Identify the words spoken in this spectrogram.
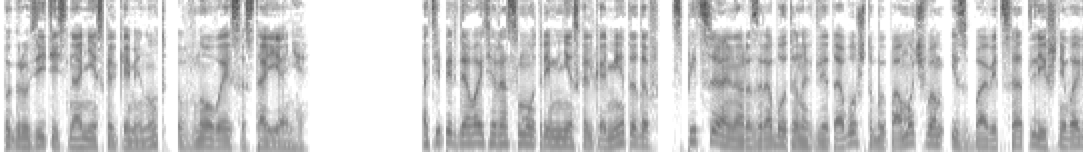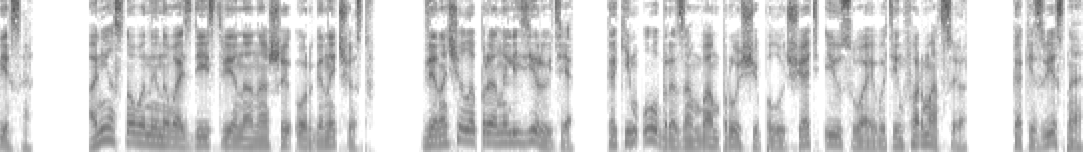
погрузитесь на несколько минут в новое состояние. А теперь давайте рассмотрим несколько методов, специально разработанных для того, чтобы помочь вам избавиться от лишнего веса. Они основаны на воздействии на наши органы чувств. Для начала проанализируйте, каким образом вам проще получать и усваивать информацию. Как известно,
